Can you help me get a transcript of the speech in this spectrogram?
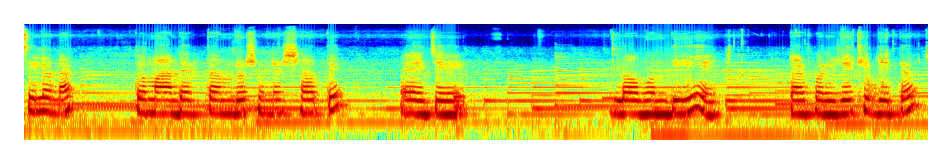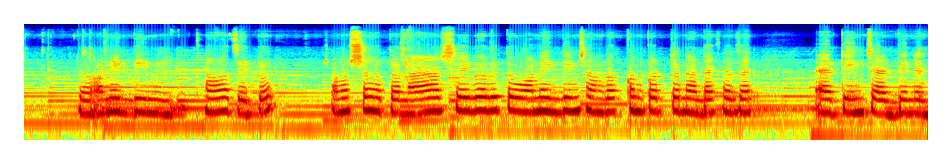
ছিল না। তো মা দেখতাম রসুনের সাথে, এই যে লবণ দিয়ে তারপরে রেখে দিত। তো অনেক দিন খাওয়া যেত। সমস্যা হতো না। আর সেইভাবে তো অনেক দিন সংরক্ষণ করতো না। দেখা যায় তিন, চার দিনের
